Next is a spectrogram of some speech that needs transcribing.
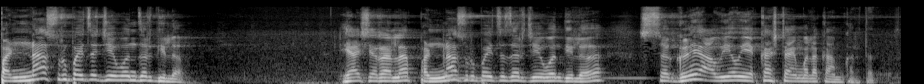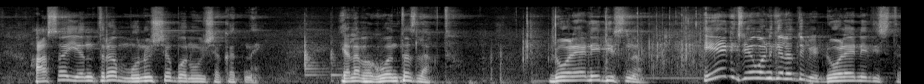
पन्नास रुपयाचं जेवण जर दिलं ह्या शरीराला पन्नास रुपयाचं जर जेवण दिलं सगळे अवयव एकाच टायमाला काम करतात. असं यंत्र मनुष्य बनवू शकत नाही. याला भगवंतच लागतो. डोळ्याने दिसणं. एक जेवण केलं तुम्ही डोळ्याने दिसतं.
